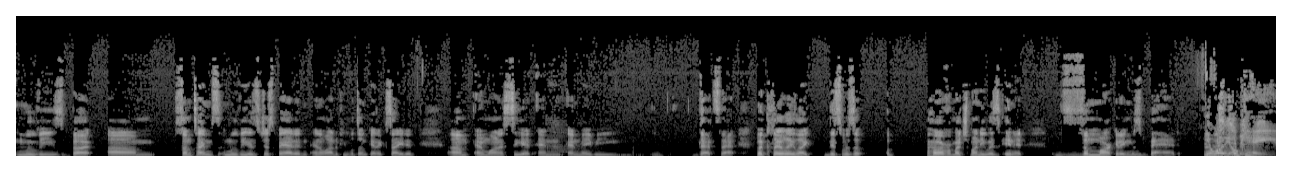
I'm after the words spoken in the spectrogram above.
movies, but. Um, sometimes a movie is just bad and, and, a lot of people don't get excited um, and want to see it and, and maybe that's that but clearly like this was a, however much money was in it, the marketing was bad. Yeah, well, okay.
